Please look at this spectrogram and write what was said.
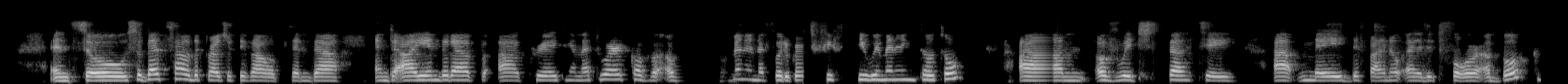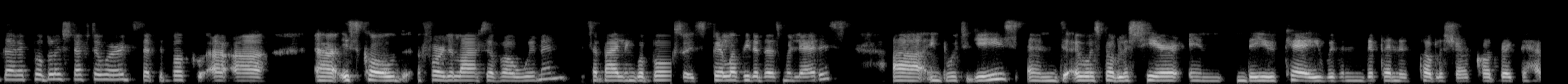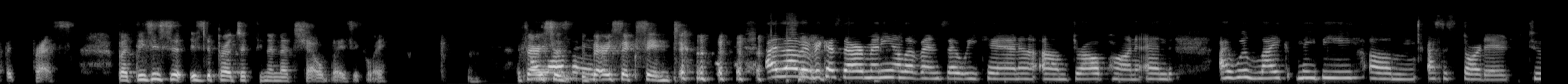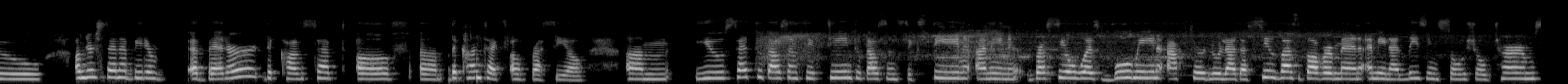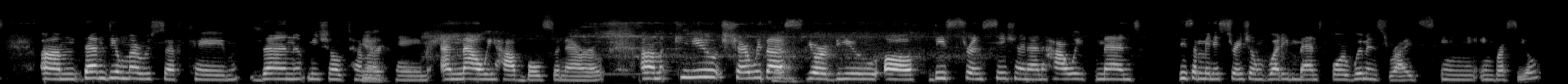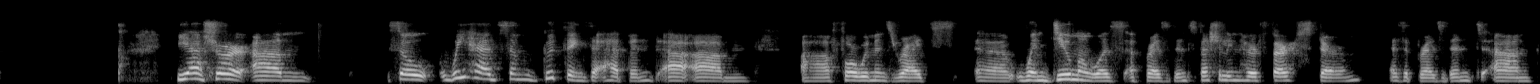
And so, so that's how the project developed, and uh, and I ended up uh, creating a network of, of men, and I photographed 50 women in total, um, of which 30 uh, made the final edit for a book that I published afterwards. That the book uh, uh, uh, is called For the Lives of All Women. It's a bilingual book, so it's Pela Vida das Mulheres uh, in Portuguese, and it was published here in the UK with an independent publisher called Break the Habit Press. But this is is the project in a nutshell, basically very very succinct. I love it because there are many elements that we can um, draw upon and i would like maybe um, as a starter to understand a bit a better the concept of um, the context of brazil. Um, you said 2015, 2016. I mean, Brazil was booming after Lula da Silva's government. I mean, at least in social terms. Um, then Dilma Rousseff came, then Michel Temer yeah. came, and now we have Bolsonaro. Um, can you share with us yeah. your view of this transition and how it meant, this administration, what it meant for women's rights in, in Brazil? Yeah, sure. Um, so we had some good things that happened uh, um, uh, for women's rights uh, when Dilma was a president, especially in her first term as a president. Um,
